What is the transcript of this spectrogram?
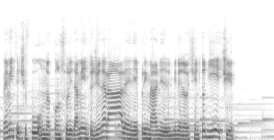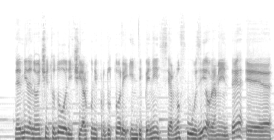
Ovviamente ci fu un consolidamento generale nei primi anni del 1910. Nel 1912 alcuni produttori indipendenti si erano fusi, ovviamente, e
